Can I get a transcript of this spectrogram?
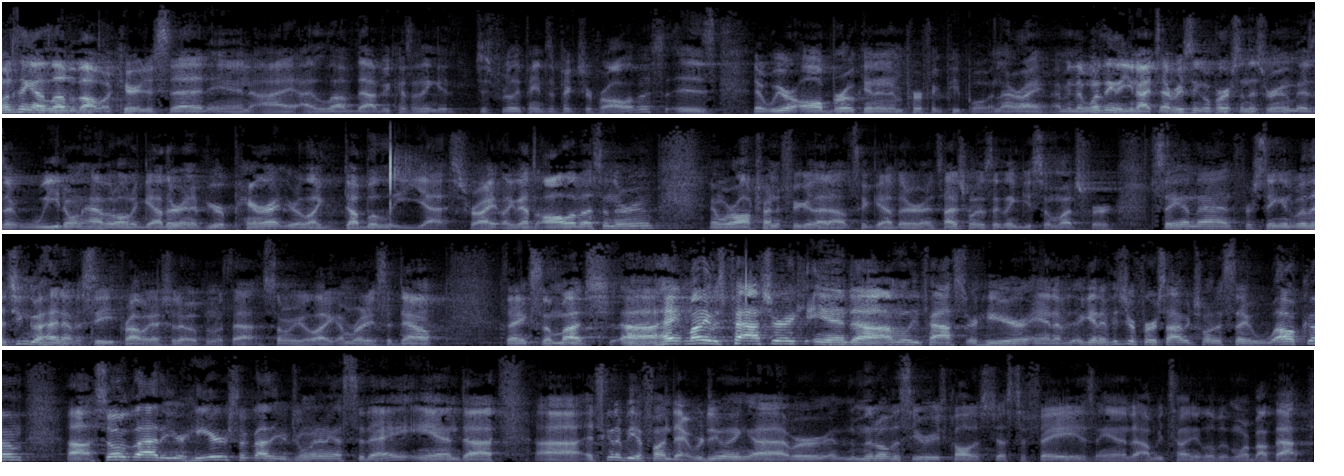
One thing I love about what Carrie just said, and I, I love that because I think it just really paints a picture for all of us, is that we are all broken and imperfect people. Isn't that right? I mean, the one thing that unites every single person in this room is that we don't have it all together, and if you're a parent, you're like doubly yes, right? Like that's all of us in the room, and we're all trying to figure that out together. And so I just want to say thank you so much for saying that and for singing with us. You can go ahead and have a seat. Probably I should have opened with that. Some of you are like, I'm ready to sit down. Thanks so much. Uh, hey, my name is Patrick, and uh, I'm the lead pastor here. And again, if it's your first time, we just want to say welcome. Uh, so glad that you're here. So glad that you're joining us today. And uh, uh, it's going to be a fun day. We're doing. Uh, we're in the middle of a series called "It's Just a Phase," and I'll be telling you a little bit more about that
